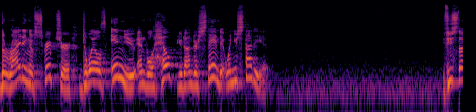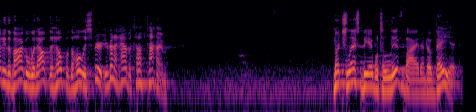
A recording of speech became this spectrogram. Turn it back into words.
the writing of Scripture dwells in you and will help you to understand it when you study it. If you study the Bible without the help of the Holy Spirit, you're going to have a tough time. Much less be able to live by it and obey it.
